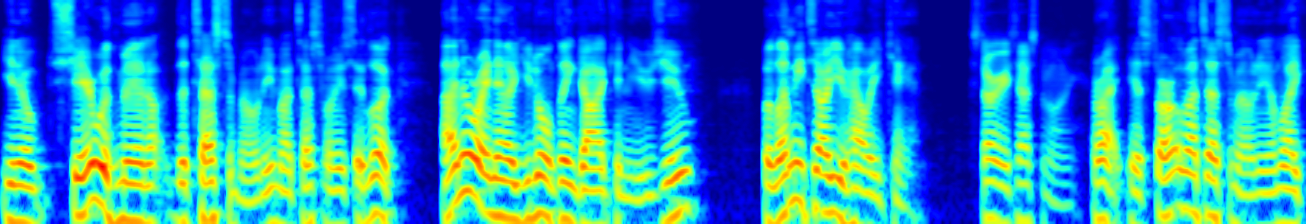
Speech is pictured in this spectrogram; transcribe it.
you know, share with men the testimony, my testimony, and say, look, I know right now you don't think God can use you, but let me tell you how he can. Start your testimony. All right. Yeah, start with my testimony. I'm like,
